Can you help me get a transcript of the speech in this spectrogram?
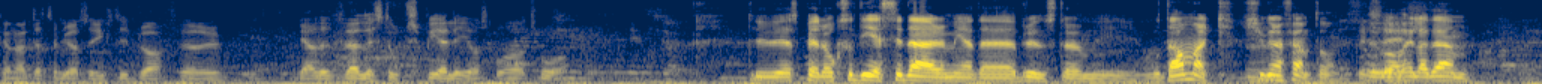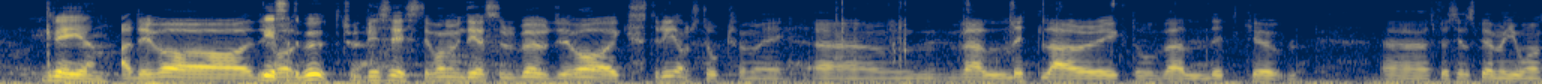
kunnat etablera oss riktigt bra för vi hade ett väldigt stort spel i oss båda två. Du eh, spelade också DC där med eh, Brunström i, mot Danmark 2015. Hur Precis. var hela den grejen? Ja, det var... DC-debut tror jag. Precis, det var min DC-debut. Det var extremt stort för mig. Ehm, väldigt lärorikt och väldigt kul. Ehm, speciellt att spela med Johan,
